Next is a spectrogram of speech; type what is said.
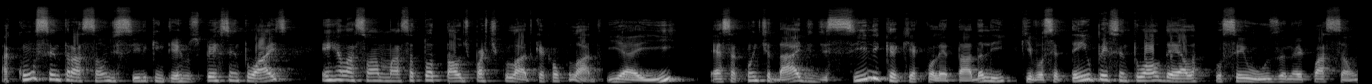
a concentração de sílica em termos percentuais em relação à massa total de particulado que é calculado. E aí, essa quantidade de sílica que é coletada ali, que você tem o percentual dela, você usa na equação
